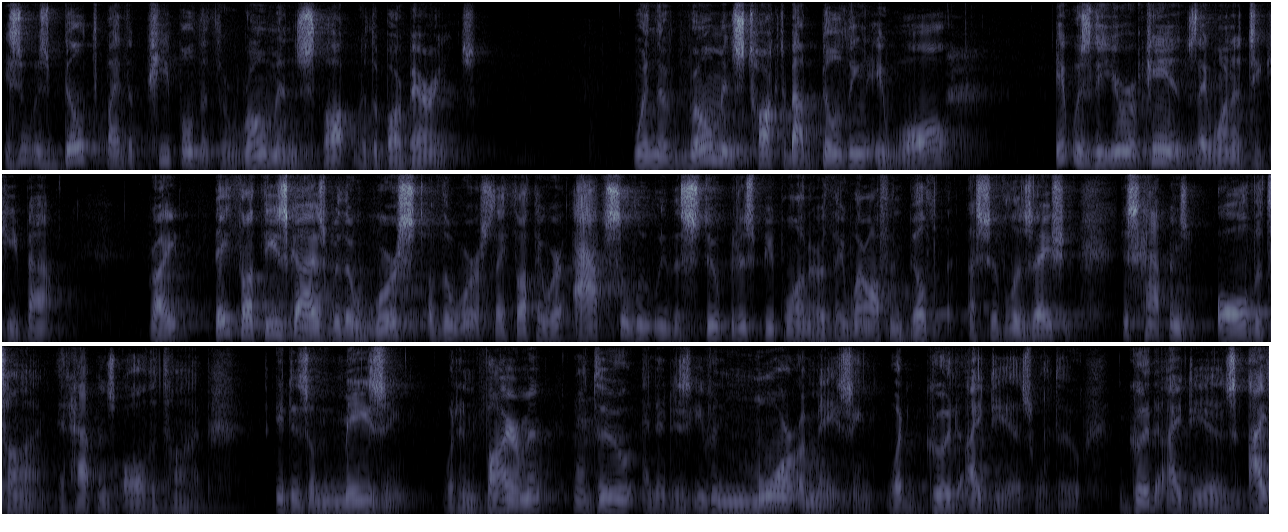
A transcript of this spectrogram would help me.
is it was built by the people that the Romans thought were the barbarians. When the Romans talked about building a wall, it was the Europeans they wanted to keep out right? They thought these guys were the worst of the worst. They thought they were absolutely the stupidest people on earth. They went off and built a civilization. This happens all the time. It happens all the time. It is amazing what environment will do, and it is even more amazing what good ideas will do. Good ideas, I,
